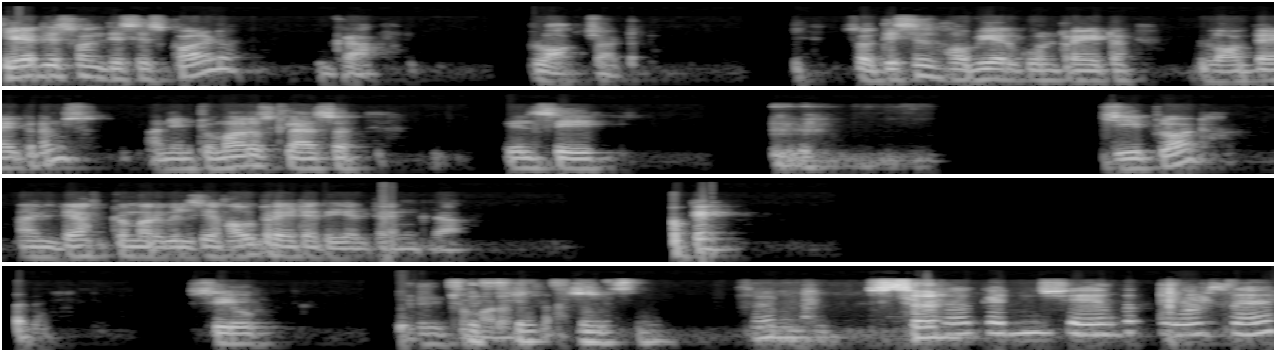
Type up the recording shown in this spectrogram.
Clear this one, this is called graph, block chart. So this is how we are going to write block diagrams. And in tomorrow's class, uh, we'll see Gplot and day after tomorrow we'll see how to write a real-time graph. Okay? See you in tomorrow's class. Sir, Sir, Sir, can you share the code, sir,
